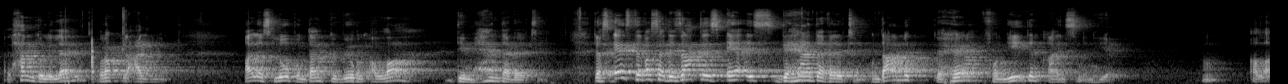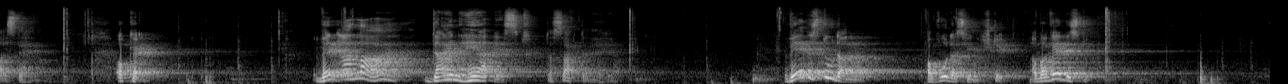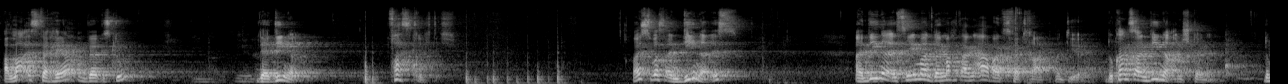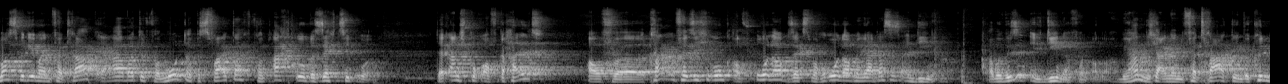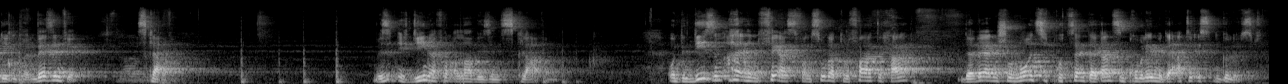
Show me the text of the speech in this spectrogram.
Alhamdulillah, Rabbil Alamin. Alles Lob und Dank gebühren Allah, dem Herrn der Welten. Das erste, was er dir sagte, ist, er ist der Herr der Welten und damit der Herr von jedem Einzelnen hier. Hm? Allah ist der Herr. Okay. Wenn Allah dein Herr ist, das sagt er hier. Wer bist du dann? Obwohl das hier nicht steht. Aber wer bist du? Allah ist der Herr und wer bist du? Der Diener. Fast richtig. Weißt du, was ein Diener ist? Ein Diener ist jemand, der macht einen Arbeitsvertrag mit dir. Du kannst einen Diener anstellen. Du machst mit ihm einen Vertrag, er arbeitet von Montag bis Freitag von 8 Uhr bis 16 Uhr. Der hat Anspruch auf Gehalt, auf äh, Krankenversicherung, auf Urlaub, sechs Wochen Urlaub im Jahr, das ist ein Diener. Aber wir sind nicht Diener von Allah. Wir haben nicht einen Vertrag, den wir kündigen können. Wer sind wir? Sklaven. Wir sind nicht Diener von Allah, wir sind Sklaven. Und in diesem einen Vers von Surat al-Fatiha, da werden schon 90% der ganzen Probleme der Atheisten gelöst.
